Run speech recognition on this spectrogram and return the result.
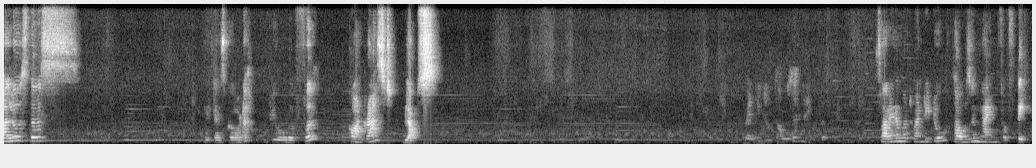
pallu is this it has got a beautiful contrast blouse Saree number 22,950.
